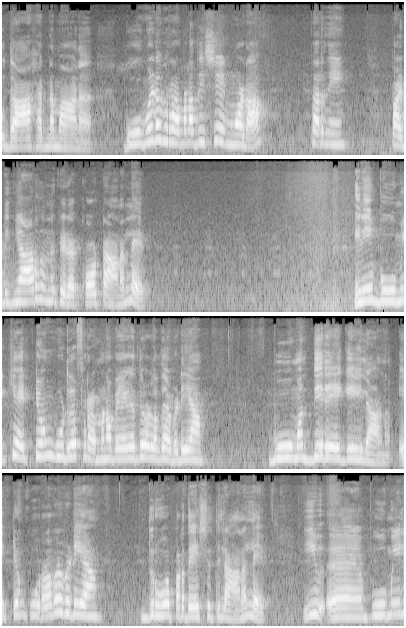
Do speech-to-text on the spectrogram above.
ഉദാഹരണമാണ്. ഭൂമിയുടെ ഭ്രമണദിശ എങ്ങോട്ടാ പറഞ്ഞേ. പടിഞ്ഞാറ് നിന്ന് കിഴക്കോട്ടാണല്ലേ? ഇനി ഭൂമിക്ക് ഏറ്റവും കൂടുതൽ ഭ്രമണ വേഗത ഉള്ളത് എവിടെയാ? ഭൂമധ്യരേഖയിലാണ്. ഏറ്റവും കുറവ് എവിടെയാ? ധ്രുവ പ്രദേശത്തിലാണല്ലേ ഈ ഭൂമിയിൽ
